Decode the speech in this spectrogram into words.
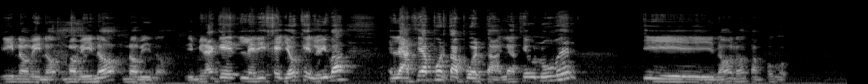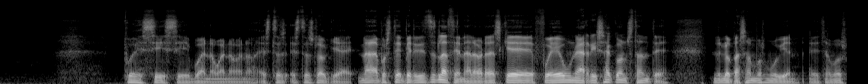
Y no vino, no vino, no vino. Y mira que le dije yo que lo iba, le hacía puerta a puerta, le hacía un Uber y no, no, tampoco. Pues sí, sí, bueno, bueno, bueno, esto es, esto es lo que hay. Nada, pues te perdiste la cena, la verdad es que fue una risa constante. Nos lo pasamos muy bien, echamos,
